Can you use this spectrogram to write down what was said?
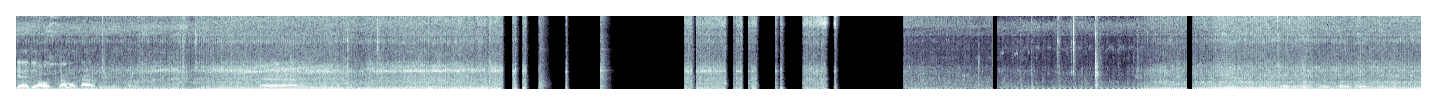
เดี๋ยวเดี๋ยว ยาหมองข้าผมเอ่อเออเออเออเออ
